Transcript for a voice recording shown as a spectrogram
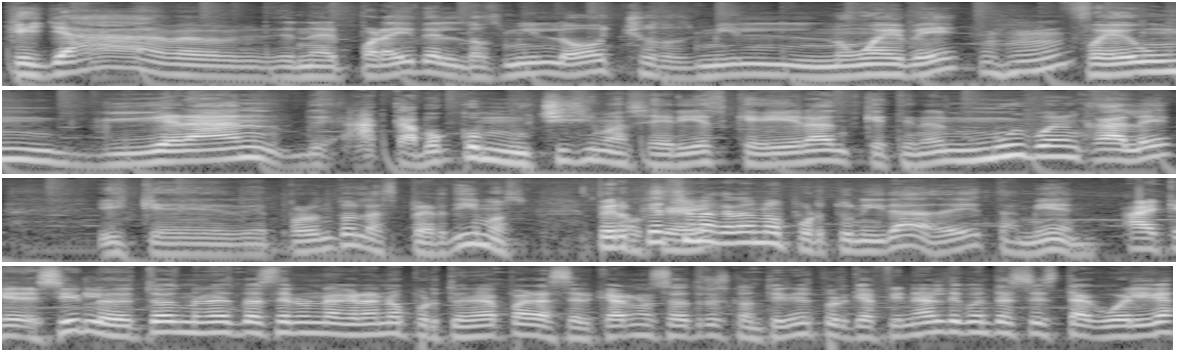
que ya eh, en el, por ahí del 2008, 2009 Ujú. fue un gran, acabó con muchísimas series que eran, que tenían muy buen jale y que de pronto las perdimos. Pero que Ok. es una gran oportunidad, ¿eh? También. Hay que decirlo, de todas maneras va a ser una gran oportunidad para acercarnos a otros contenidos porque a final de cuentas esta huelga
